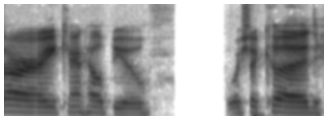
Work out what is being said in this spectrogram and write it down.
sorry, can't help you. Wish I could.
